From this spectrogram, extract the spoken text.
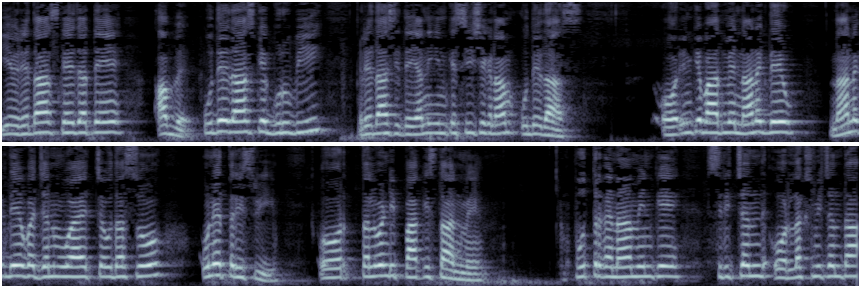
ये रेदास कहे जाते हैं। अब उदयदास के गुरु भी रेदास ही थे, यानी इनके शिष्य का नाम उदयदास। और इनके बाद में नानक देव नानक देव का जन्म हुआ है चौदह सौ उनहत्तर ईस्वी, और तलवंडी पाकिस्तान में। पुत्र का नाम इनके श्रीचंद और लक्ष्मीचंद था।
